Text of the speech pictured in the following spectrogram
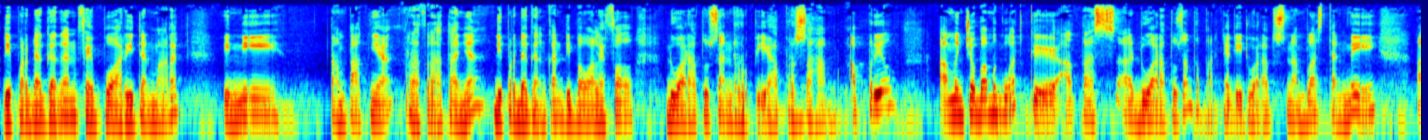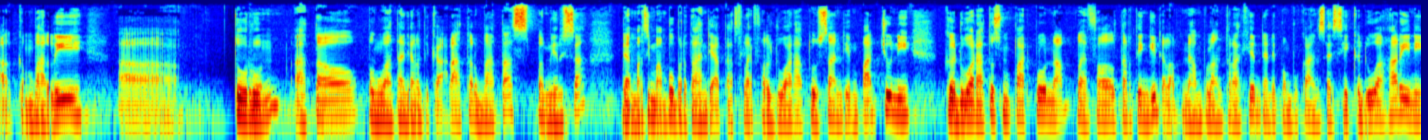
di perdagangan Februari dan Maret ini tampaknya rata-ratanya diperdagangkan di bawah level 200-an rupiah per saham. April uh, mencoba menguat ke atas uh, 200-an tepatnya di 216 dan Mei uh, kembali turun atau penguatannya lebih ke arah terbatas pemirsa dan masih mampu bertahan di atas level 200-an di 4 Juni ke 246 level tertinggi dalam 6 bulan terakhir dan di pembukaan sesi kedua hari ini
